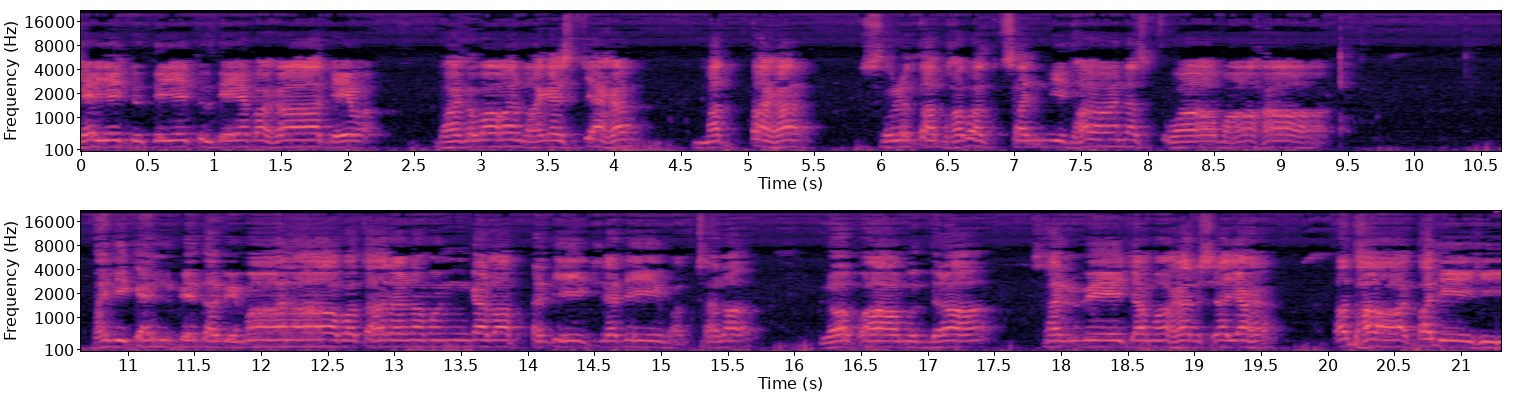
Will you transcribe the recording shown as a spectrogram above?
జయతు జయతు దేవ దేవ భగవాన్ అగస్త్య మత్త శృతభవత్సన్నిధానస్వామాహ పరికల్పిత విమానావతరణ మంగళ ప్రతీక్షతే వత్సల లోపాముద్రా సర్వే చ మహర్షయ తథా తదేహి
